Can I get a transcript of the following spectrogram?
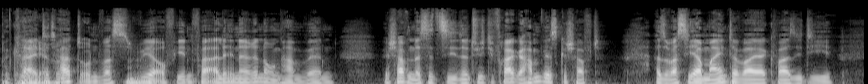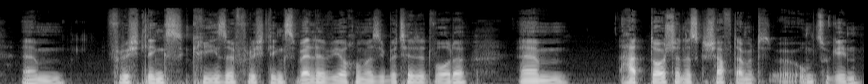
begleitet Karriere. hat und was mhm. wir auf jeden Fall alle in Erinnerung haben werden. Wir schaffen das. Jetzt die, natürlich die Frage, haben wir es geschafft? Also was sie ja meinte, war ja quasi die ähm, Flüchtlingskrise, Flüchtlingswelle, wie auch immer sie betitelt wurde. Ähm, hat Deutschland es geschafft, damit äh, umzugehen?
